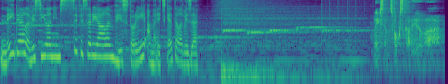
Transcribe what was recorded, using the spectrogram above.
nejdéle vysílaným sci-fi seriálem v historii americké televize. Nejsem Cvokskaliová.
